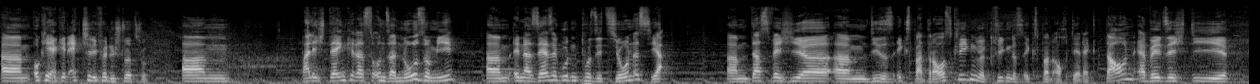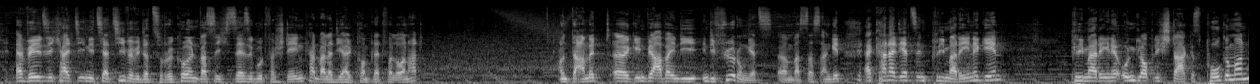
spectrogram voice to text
Ähm, okay, er geht actually für den Sturzflug. Ähm, weil ich denke, dass unser Nozomi ähm, in einer sehr, sehr guten Position ist. Ja, ähm, dass wir hier ähm, dieses X-Bad rauskriegen. Wir kriegen das X-Bad auch direkt down. Er will sich die, er will sich halt die Initiative wieder zurückholen, was ich sehr, sehr gut verstehen kann, weil er die halt komplett verloren hat. Und damit äh, gehen wir aber in die, in die Führung jetzt, ähm, was das angeht. Er kann halt jetzt in Primarene gehen. Primarene, unglaublich starkes Pokémon.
